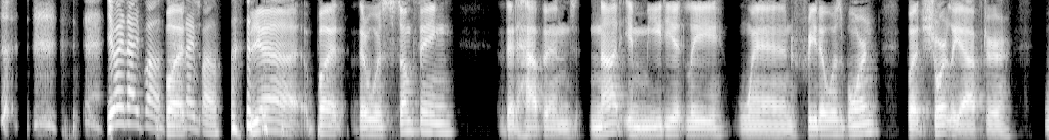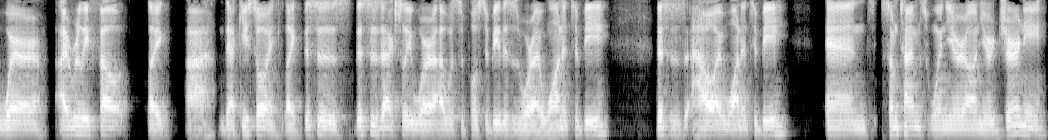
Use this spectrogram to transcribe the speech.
you and i both you and i both yeah, but there was something that happened not immediately when Frida was born, but shortly after, where I really felt like ah, de aquí soy. Like this is this is actually where I was supposed to be. This is where I wanted to be. This is how I wanted to be. And sometimes when you're on your journey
